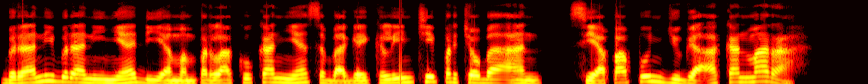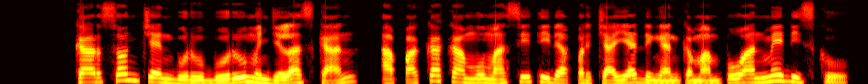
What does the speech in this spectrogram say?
berani-beraninya dia memperlakukannya sebagai kelinci percobaan, siapa pun juga akan marah. Carson Chen buru-buru menjelaskan, apakah kamu masih tidak percaya dengan kemampuan medisku?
